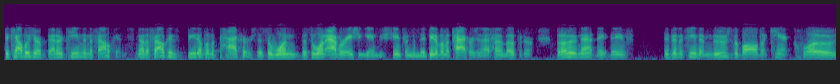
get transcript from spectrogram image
the Cowboys are a better team than the Falcons. Now the Falcons beat up on the Packers. That's the one. That's the one aberration game we've seen from them. They beat up on the Packers in that home opener. But other than that, they, they've they've been a team that moves the ball but can't close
